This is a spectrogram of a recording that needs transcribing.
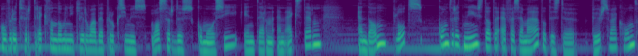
Over het vertrek van Dominique Leroy bij Proximus was er dus commotie, intern en extern. En dan, plots, komt er het nieuws dat de FSMA, dat is de beurswaakhond,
